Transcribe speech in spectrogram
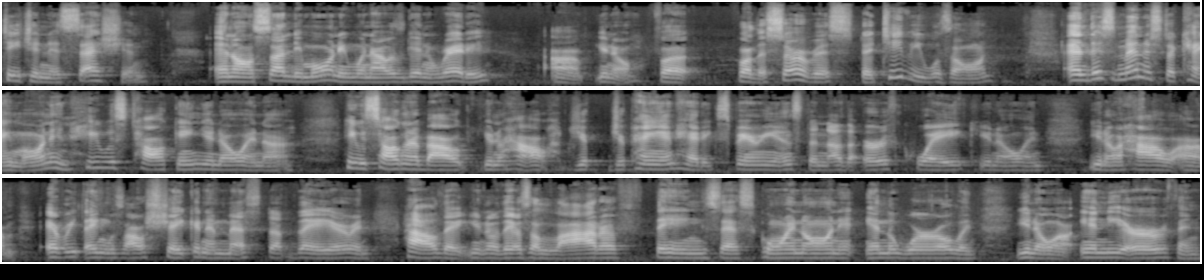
teaching this session. And on Sunday morning, when I was getting ready, um, you know, for, for the service, the TV was on. And this minister came on and he was talking, you know, and uh, he was talking about, you know, how J- Japan had experienced another earthquake, you know, and, you know, how um, everything was all shaken and messed up there, and how that, you know, there's a lot of things that's going on in, in the world and, you know, uh, in the earth. And,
